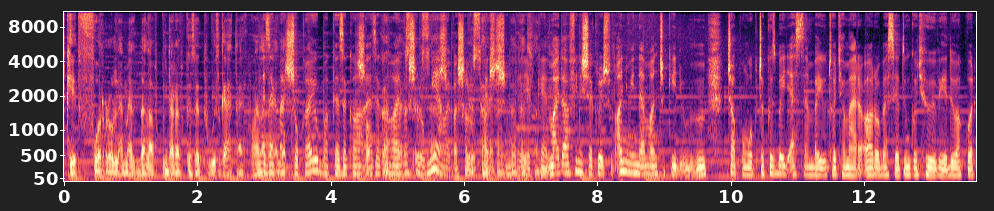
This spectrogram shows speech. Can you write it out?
két forró lemez darab, darab között húzgálták volna. Ezek már sokkal jobbak, ezek a, sokkal ezek a hajvasalók? Milyen hajvasalók keresünk egyébként? Majd a finisekről is annyi minden van, csak így mm, csapongok, csak közben így eszembe jut, hogyha már arról beszéltünk, hogy hővédő, akkor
